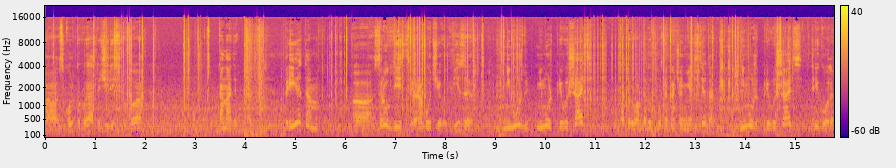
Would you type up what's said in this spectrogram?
а, сколько вы отучились в Канаде. При этом срок действия рабочей визы не может, не может превышать, который вам дадут после окончания университета, не может превышать 3 года.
